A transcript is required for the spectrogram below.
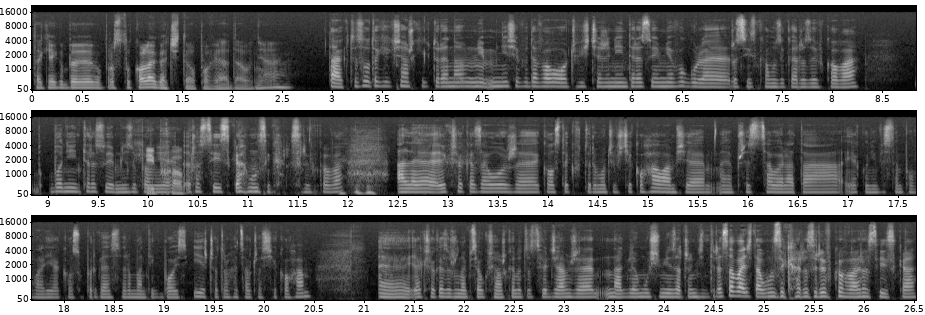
tak jakby po prostu kolega ci to opowiadał, nie? Tak, to są takie książki, które no, mnie, mnie się wydawało oczywiście, że nie interesuje mnie w ogóle rosyjska muzyka rozrywkowa. bo, bo nie interesuje mnie zupełnie rosyjska muzyka rozrywkowa, ale jak się okazało, że Kostek, w którym oczywiście kochałam się e, przez całe lata, jak oni występowali jako Super Guns and Romantic Boys i jeszcze trochę cały czas się kocham, e, jak się okazało, że napisał książkę, no to stwierdziłam, że nagle musi mnie zacząć interesować ta muzyka rozrywkowa rosyjska.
